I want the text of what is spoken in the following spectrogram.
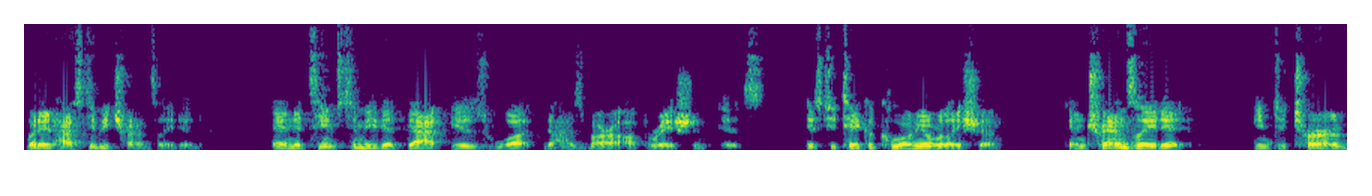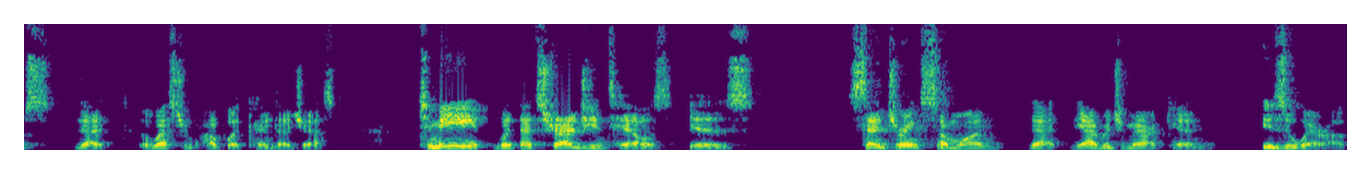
But it has to be translated. And it seems to me that that is what the Hasbara operation is, is to take a colonial relation and translate it into terms that the Western public can digest. To me, what that strategy entails is centering someone that the average American is aware of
